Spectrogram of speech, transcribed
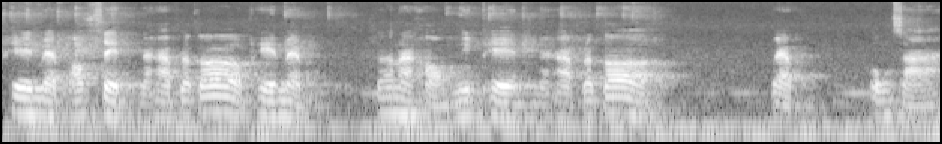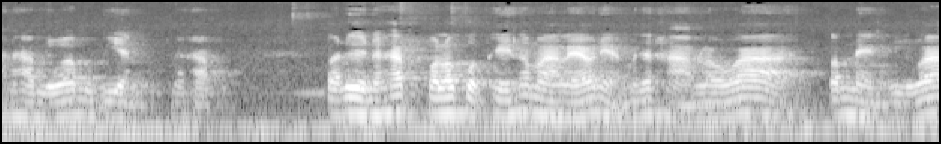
plane แบบ offset นะครับ แล้วก็ plane แบบลักษณะของ mid plane นะครับ แล้วก็ แบบองศานะครับ หรือว่ามุมเอียงนะครับก่อนอื่นนะครับ พอเรากด plane เข้ามาแล้วเนี่ย มันจะถามเราว่าตำแหน่งหรือว่า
